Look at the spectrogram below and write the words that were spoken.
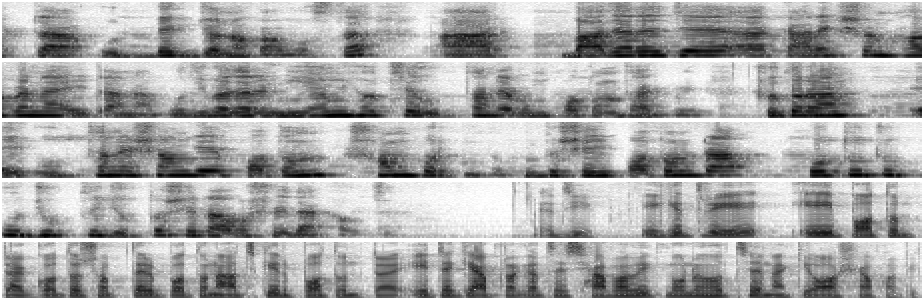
একটা উদ্বেগজনক অবস্থা, আর বাজারে যে কারেকশন হবে না, এটা না। পুঁজিবাজারের নিয়মই হচ্ছে উত্থান এবং পতন থাকবে। সুতরাং এই উত্থানের সঙ্গে পতন সম্পর্কিত। কিন্তু সেই পতনটা কতটুকু যুক্তিযুক্ত, সেটা অবশ্যই দেখা উচিত। জি এক্ষেত্রে এই পতনটা গত সপ্তাহের পতন আজকের পতনটা এটা কি আপনার কাছে স্বাভাবিক মনে হচ্ছে নাকি অস্বাভাবিক?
